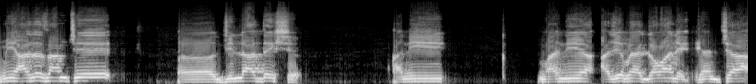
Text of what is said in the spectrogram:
मी आजच आमचे जिल्हा अध्यक्ष आणि माननीय अजयभाई गव्हाणे यांच्या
